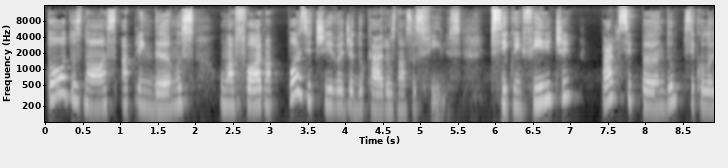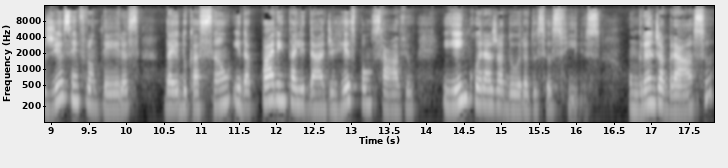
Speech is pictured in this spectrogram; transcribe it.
todos nós aprendamos uma forma positiva de educar os nossos filhos. Psico Infinity participando Psicologia Sem Fronteiras da educação e da parentalidade responsável e encorajadora dos seus filhos. Um grande abraço,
